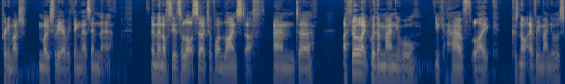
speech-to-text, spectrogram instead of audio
pretty much mostly everything that's in there. And then obviously there's a lot of search of online stuff. And uh, i feel like with a manual you can have like because not every manual is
